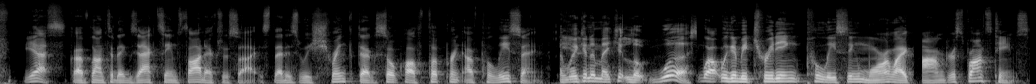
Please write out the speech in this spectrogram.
yes, I've gone through the exact same thought exercise. That is, we shrink the so called footprint of policing. And we're going to make it look worse. Well, we're going to be treating policing more like armed response teams.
